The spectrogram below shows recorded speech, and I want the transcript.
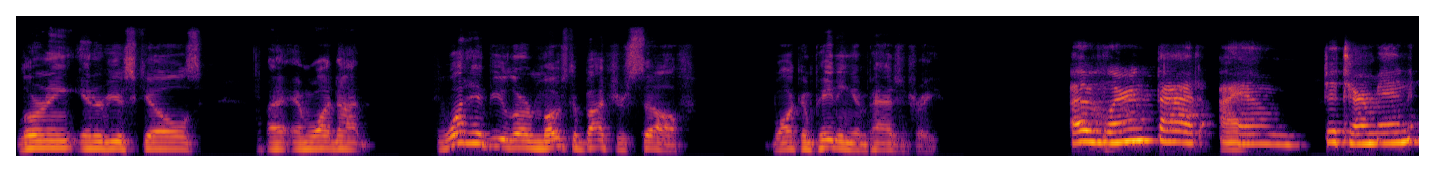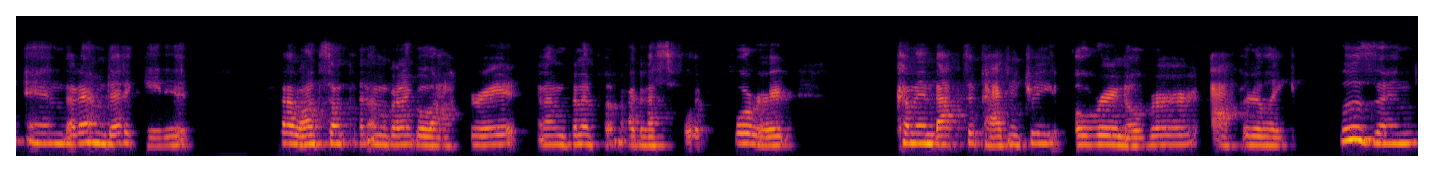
learning interview skills uh, and whatnot. What have you learned most about yourself while competing in pageantry? I've learned that I am determined and that I'm dedicated. If I want something, I'm going to go after it and I'm going to put my best foot forward. Coming back to pageantry over and over after like losing,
